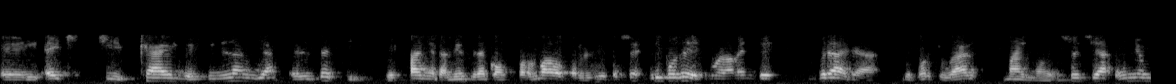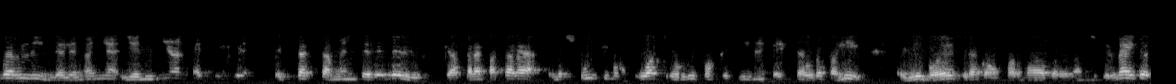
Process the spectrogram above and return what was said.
el HGK de Finlandia, el Betis de España también será conformado por el grupo C. Grupo D, nuevamente, Braga de Portugal, Malmo de Suecia, Unión Berlín de Alemania y el Unión SG exactamente de Bélgica para pasar a los últimos cuatro grupos que tiene esta Europa League. El grupo E será conformado por el Manchester United,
